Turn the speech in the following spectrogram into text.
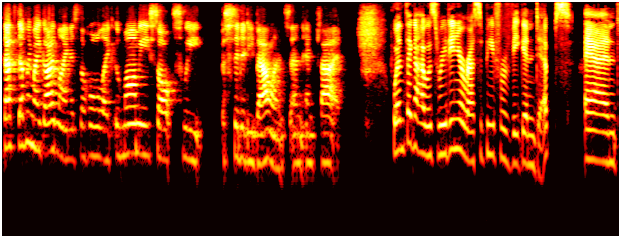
that's definitely my guideline is the whole like umami, salt, sweet, acidity balance, and and fat. One thing I was reading your recipe for vegan dips, and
